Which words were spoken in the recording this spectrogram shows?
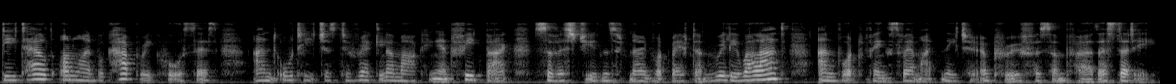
detailed online vocabulary courses and all teachers do regular marking and feedback so the students have known what they've done really well at and what things they might need to improve for some further study.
